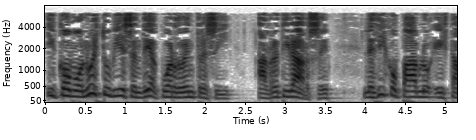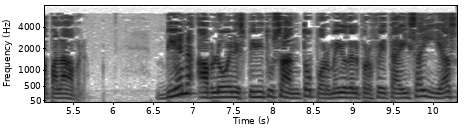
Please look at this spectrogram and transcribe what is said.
Y como no estuviesen de acuerdo entre sí, al retirarse, les dijo Pablo esta palabra. Bien habló el Espíritu Santo por medio del profeta Isaías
